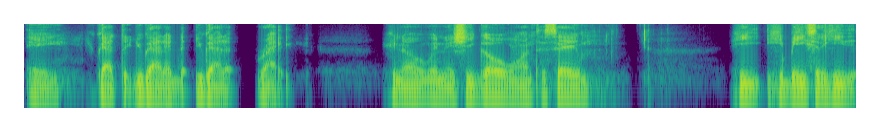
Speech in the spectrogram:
Hey, you got to, you got it you got it right. You know when she go on to say he he basically he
